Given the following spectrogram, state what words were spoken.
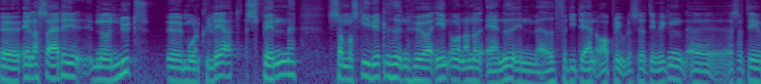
øh, eller så er det noget nyt, øh, molekylært, spændende, som måske i virkeligheden hører ind under noget andet end mad, fordi det er en oplevelse. Det er jo ikke en, øh, altså det er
